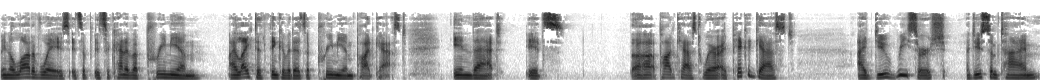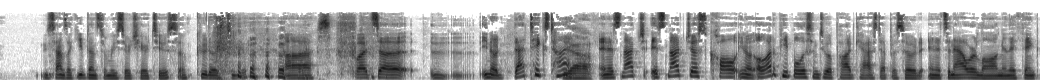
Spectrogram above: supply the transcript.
in a lot of ways, it's a, it's a kind of a premium. I like to think of it as a premium podcast in that it's a podcast where I pick a guest, I do research, I do some time. It sounds like you've done some research here too, so kudos to you. uh, but, uh, you know that takes time yeah. and it's not it's not just call you know a lot of people listen to a podcast episode and it's an hour long and they think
